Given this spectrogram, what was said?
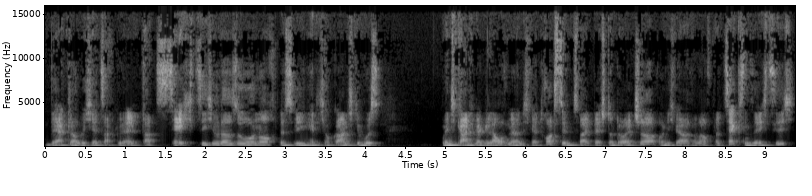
wäre, glaube ich, jetzt aktuell Platz 60 oder so noch. Deswegen hätte ich auch gar nicht gewusst, wenn ich gar nicht mehr gelaufen wäre und ich wäre trotzdem zweitbester Deutscher und ich wäre dann auf Platz 66,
